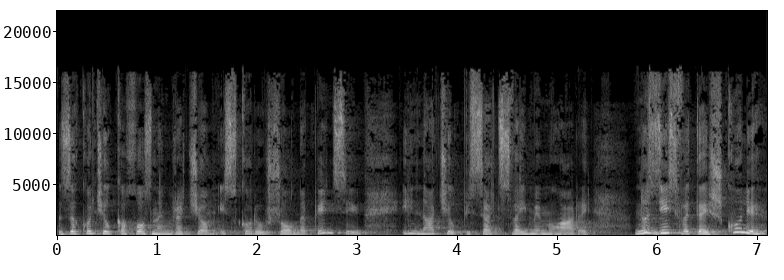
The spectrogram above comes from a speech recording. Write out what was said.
закончил колхозным врачом, и скоро ушел на пенсию, и начал писать свои мемуары. Но здесь, в этой школе,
